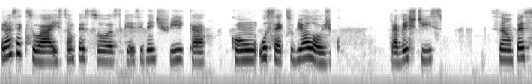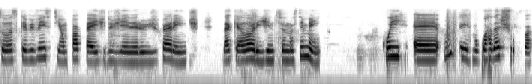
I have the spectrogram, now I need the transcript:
Transsexuais são pessoas que se identificam com o sexo biológico. Travestis são pessoas que vivenciam papéis do gênero diferentes daquela origem do seu nascimento. Queer é um termo guarda-chuva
